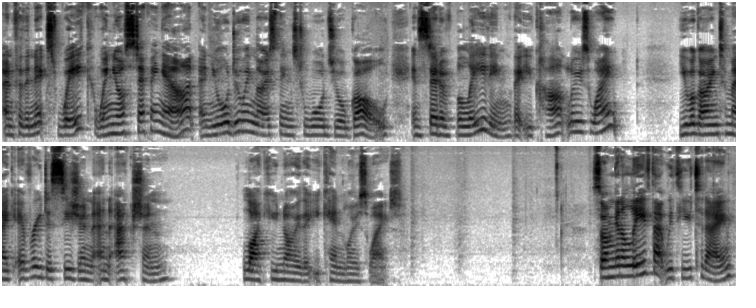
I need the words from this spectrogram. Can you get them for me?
And for the next week, when you're stepping out and you're doing those things towards your goal, instead of believing that you can't lose weight, you are going to make every decision and action like you know that you can lose weight. So I'm going to leave that with you today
